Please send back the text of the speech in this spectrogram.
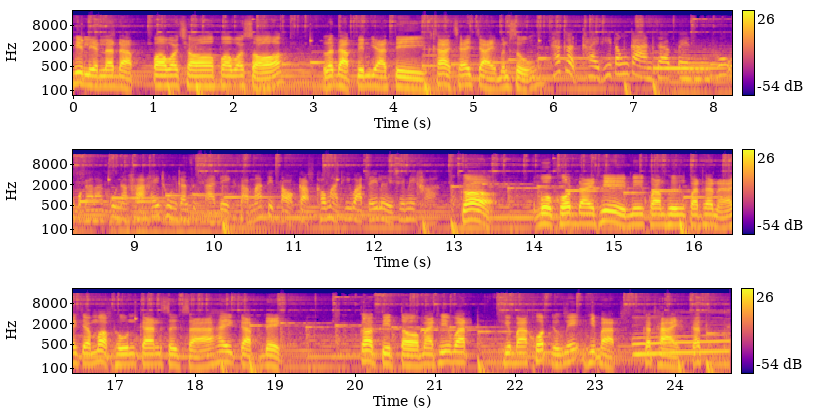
ที่เรียนระดับ ปวช ปวส ระดับปริญญาตรีค่าใช้จ่ายมันสูงถ้า เกิดใครที่ต้องการจะเป็นผู้อุปการะคุณนะคะให้ทุนการศึกษาเด็กสามารถติดต่อกลับเข้ามาที่วัดได้เลยใช่ไหมคะ ก็บุคคลใดที่มีความพึงปรารถนาจะมอบทุนการศึกษาให้กับเด็ก ก็ติดต่อมาที่วัดคิวบาร์โคดอยู่นี้ที่บาทอืม ก็ถ่ายก็ท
